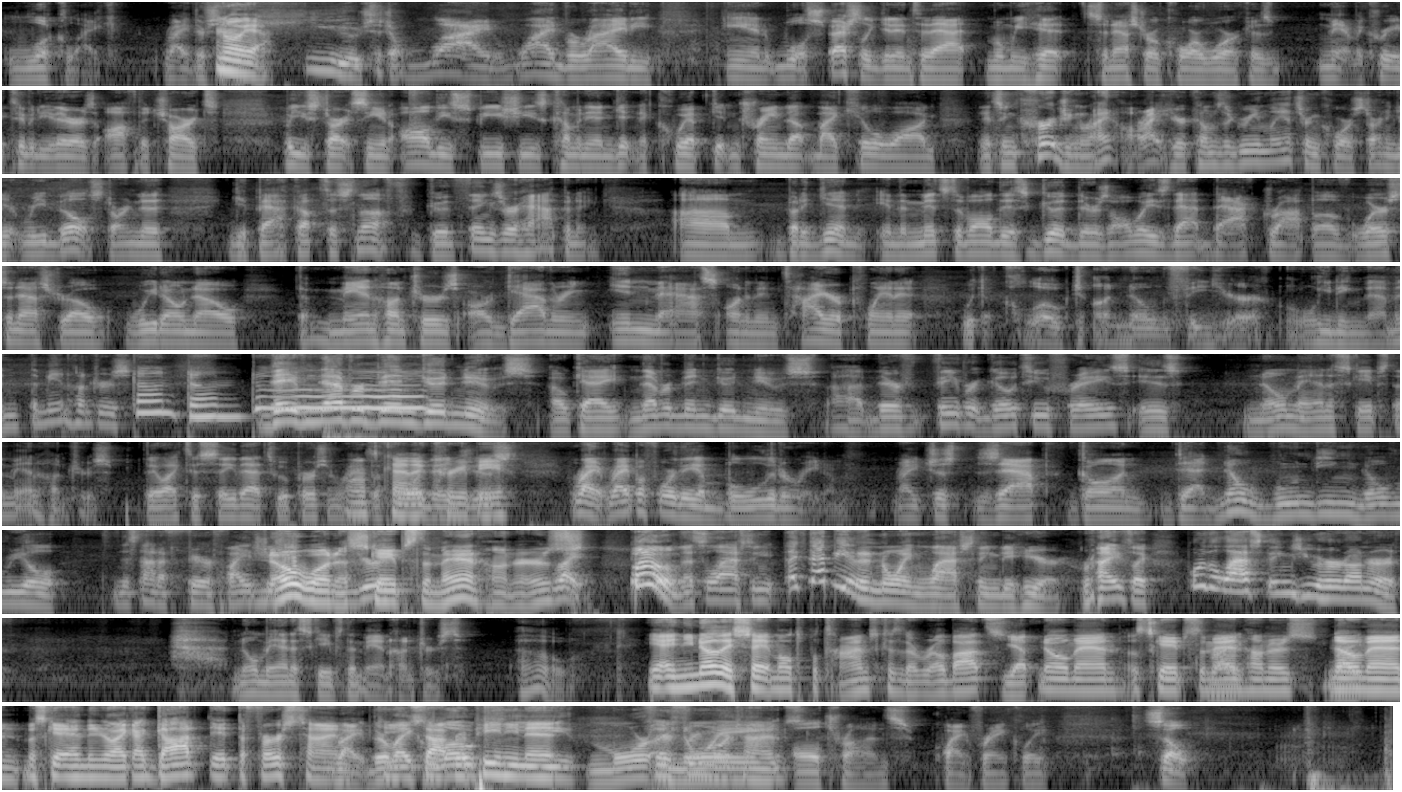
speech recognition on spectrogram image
look like, right? There's such Oh, a yeah. huge, such a wide, wide variety, and we'll especially get into that when we hit Sinestro Corps War because man, the creativity there is off the charts. But you start seeing all these species coming in, getting equipped, getting trained up by Kilowog, and it's encouraging, right? All right, here comes the Green Lantern Corps starting to get rebuilt, starting to get back up to snuff. Good things are happening. Um, but again, in the midst of all this good, there's always that backdrop of where's Sinestro? We don't know. The Manhunters are gathering in mass on an entire planet with a cloaked unknown figure leading them. And the Manhunters Dun, dun, dun. They've never been good news, okay? Never been good news. Uh, their favorite go to phrase is no man escapes the manhunters. They like to say that to a person right That's they creepy. just- right, right before they obliterate them. Right, just zap, gone, dead. No wounding, no real. It's not a fair fight. It's No just- one escapes the manhunters. Right. Boom. That's the last thing. Like that'd be an annoying last thing to hear, right? It's like, what are the last things you heard on Earth? no man escapes the manhunters. Oh, Yeah, and you know they say it multiple times because they're robots. Yep. No man escapes the Right. manhunters. No Right. man escape. And then you're like, I got it the first time. Right. They're Can like stop repeating key, it. more more annoying times? Ultrons, quite frankly. So,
